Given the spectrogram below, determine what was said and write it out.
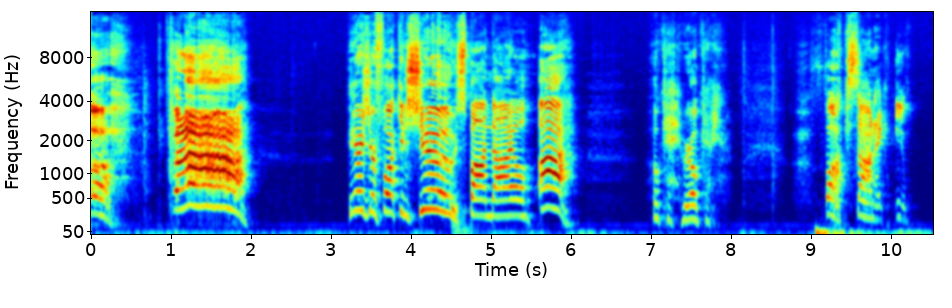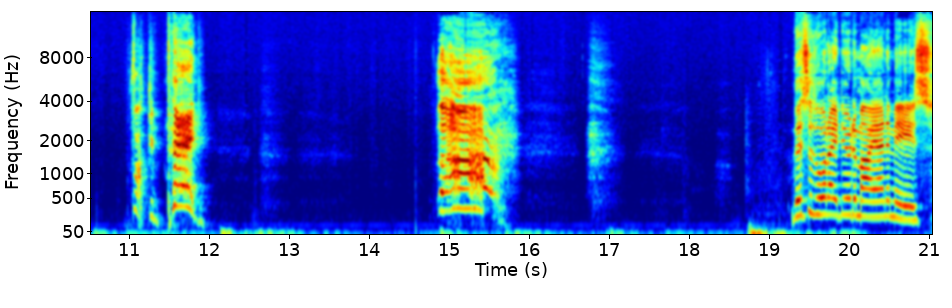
Ugh. Ah! Here's your fucking shoes, Spondyle. Ah! Okay, we're okay. Fuck Sonic, you fucking pig! Ah! This is what I do to my enemies.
